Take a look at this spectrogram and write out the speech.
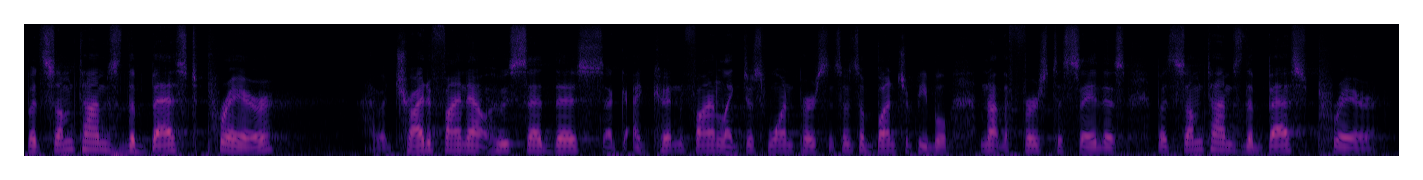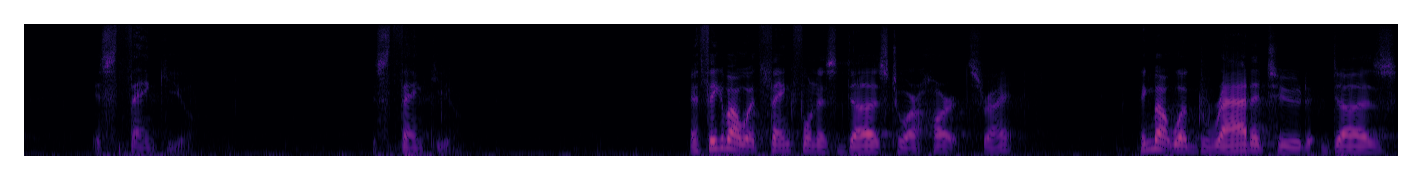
But sometimes the best prayer I would try to find out who said this. I, I, couldn't find like just one person. So it's a bunch of people. I'm not the first to say this, but sometimes the best prayer is thank you. Is thank you. And think about what thankfulness does to our hearts, right? Think about what gratitude does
